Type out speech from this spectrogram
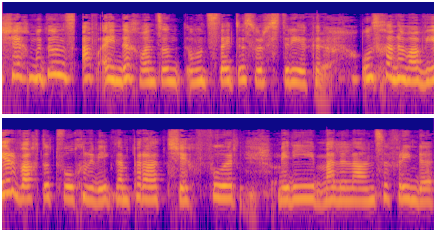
Sheikh moet ons afeindig want ons, ons tyd is verstreke. Ja. Ons gaan nou maar weer wag tot volgende week dan praat Sheikh voort met die Malalaanse vriende.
